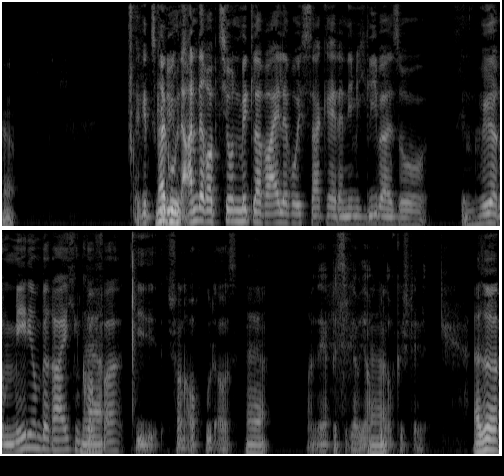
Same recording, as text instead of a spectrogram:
Ja. Da gibt's Na genügend andere Optionen mittlerweile, wo ich sage, hey, dann nehme ich lieber so im höheren Medium-Bereich einen Ja. Koffer, die schauen auch gut aus. ja. Und da bist du, glaube ich, auch Ja. gut aufgestellt. Also,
